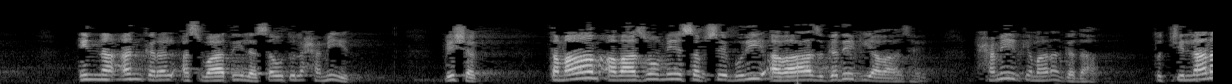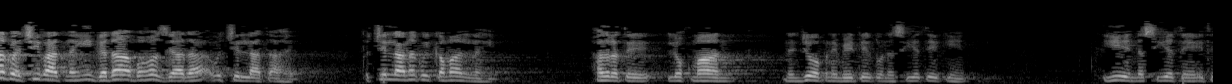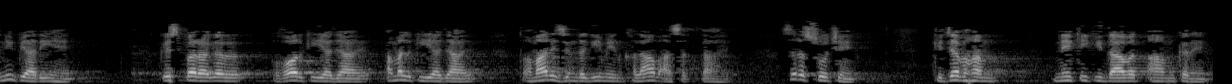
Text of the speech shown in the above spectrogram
ان ان کرل اسواتی لسعت الحمیر بے شک، تمام آوازوں میں سب سے بری آواز گدے کی آواز ہے۔ حمیر کے معنی گدا۔ تو چلانا کوئی اچھی بات نہیں، گدا بہت زیادہ وہ چلاتا ہے۔ تو چلانا کوئی کمال نہیں۔ حضرت لقمان نے جو اپنے بیٹے کو نصیحتیں کی یہ نصیحتیں اتنی پیاری ہیں کہ اس پر اگر غور کیا جائے، عمل کیا جائے، تو ہماری زندگی میں انقلاب آ سکتا ہے۔ ذرا سوچیں کہ جب ہم نیکی کی دعوت عام کریں،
